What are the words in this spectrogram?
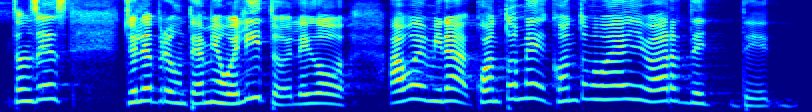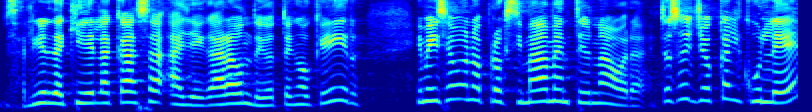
Entonces, yo le pregunté a mi abuelito, le digo, ah, bueno, mira, ¿cuánto me, cuánto me voy a llevar de, de, salir de aquí de la casa a llegar a donde yo tengo que ir? Y me dice, bueno, aproximadamente una hora. Entonces yo calculé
